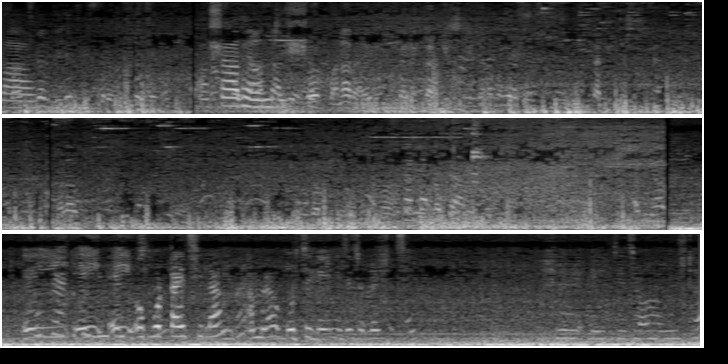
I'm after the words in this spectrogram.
Wow, অসাধারণ দৃশ্য। এই এই ওপরটায় ছিলাম আমরা ওপর থেকে নিচে চলে এসেছি। এই যে জলটা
